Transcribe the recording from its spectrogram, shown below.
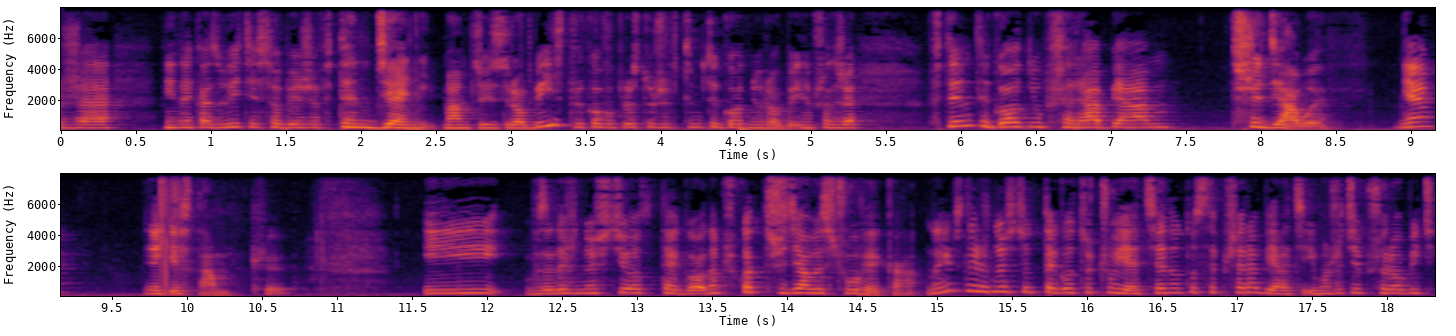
że nie nakazujecie sobie, że w ten dzień mam coś zrobić, tylko po prostu, że w tym tygodniu robię. Na przykład, że w tym tygodniu przerabiam trzy działy, nie? Jakieś tam. Okay. I w zależności od tego, na przykład trzy działy z człowieka, no i w zależności od tego, co czujecie, no to sobie przerabiacie. I możecie przerobić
